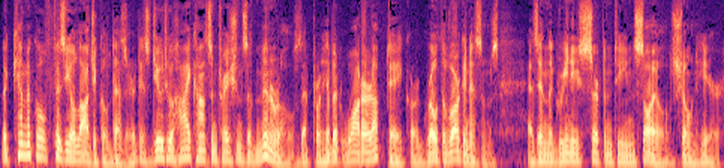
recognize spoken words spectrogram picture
the chemical physiological desert is due to high concentrations of minerals that prohibit water uptake or growth of organisms, as in the greenish serpentine soils shown here.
